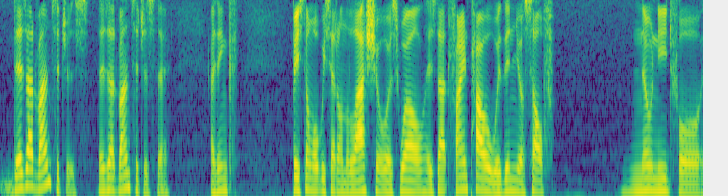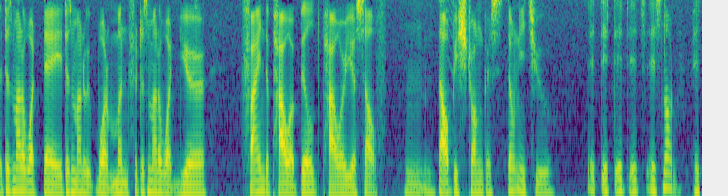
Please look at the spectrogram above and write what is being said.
there's advantages. There's advantages there. I think based on what we said on the last show as well is that find power within yourself. No need for it doesn't matter what day, it doesn't matter what month, it doesn't matter what year. Find the power, build power yourself. Hmm, that'll be strongest. Don't need you it, it, it it's it's not it's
